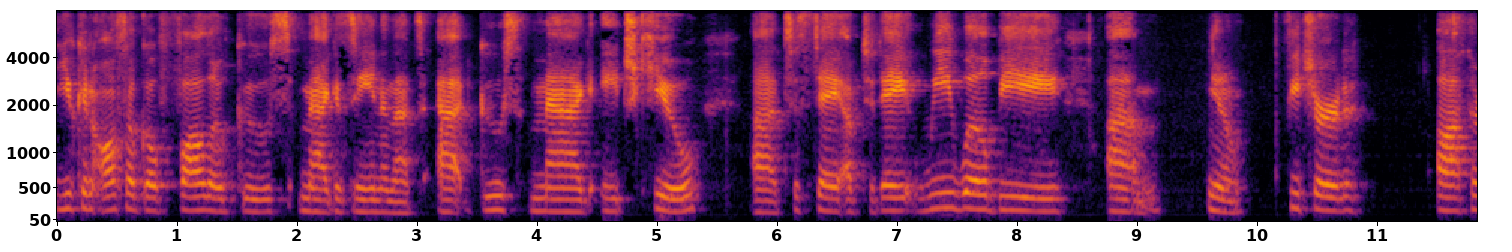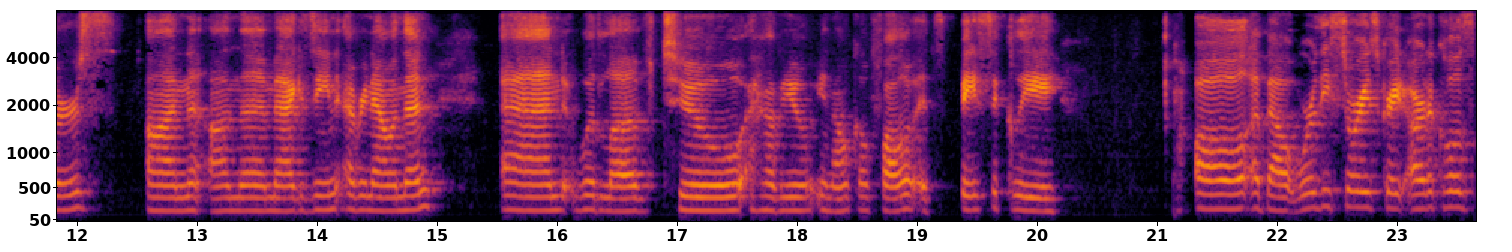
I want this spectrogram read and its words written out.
you can also go follow Goose Magazine, and that's at Goose Mag HQ uh, to stay up to date. We will be, um, you know, featured authors on on the magazine every now and then and would love to have you you know go follow it's basically all about worthy stories great articles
